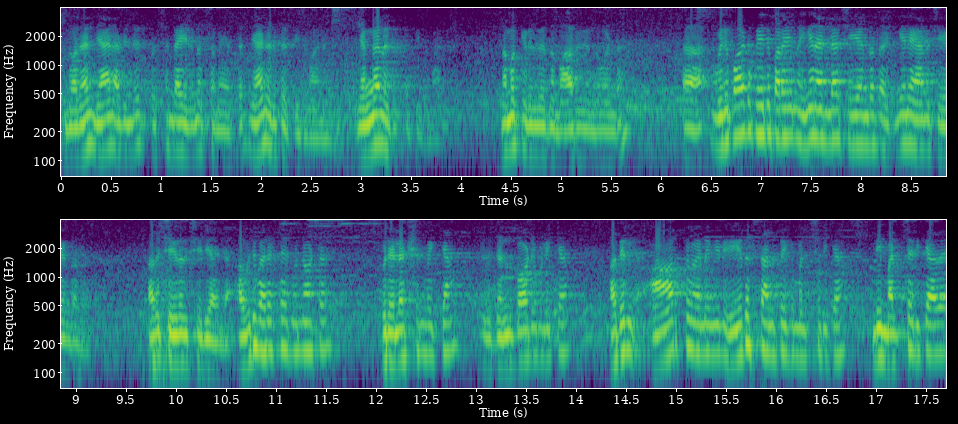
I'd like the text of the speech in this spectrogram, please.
എന്ന് പറഞ്ഞാൽ ഞാൻ അതിന്റെ പ്രസിഡന്റ് ആയിരുന്ന സമയത്ത് ഞാൻ എടുത്ത തീരുമാനം. ഞങ്ങൾ എടുത്ത തീരുമാനം. നമുക്കിതിൽ നിന്ന് മാറി നിന്നുകൊണ്ട് ഒരുപാട് പേര് പറയുന്നു ഇങ്ങനെയല്ല ചെയ്യേണ്ടത് ഇങ്ങനെയാണ് ചെയ്യേണ്ടത്. അത് ചെയ്തത് ശരിയല്ല. അവർ വരട്ടെ മുന്നോട്ട്. ഒരു ഇലക്ഷൻ വെക്കാം ഒരു ജനറൽ ബോഡി വിളിക്കാം. അതിൽ ആർക്ക് വേണമെങ്കിലും ഏത് സ്ഥാനത്തേക്ക് മത്സരിക്കാം? ഇനി മത്സരിക്കാതെ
